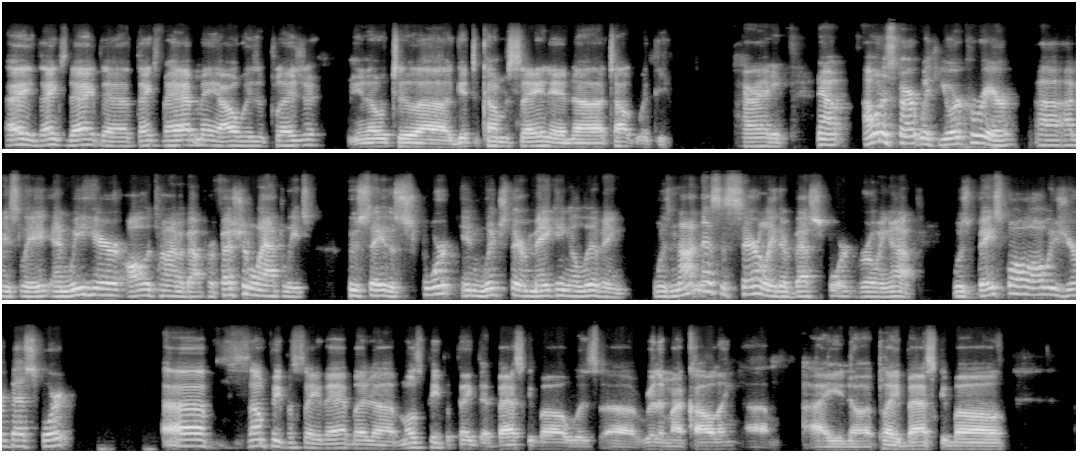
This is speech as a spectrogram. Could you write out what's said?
Hey, thanks, Dave. Uh, thanks for having me. Always a pleasure, you know, to uh, get to conversate and uh, talk with you. All righty. Now, I want to start with your career, uh, obviously, and we hear all the time about professional athletes who say the sport in which they're making a living was not necessarily their best sport growing up. Was baseball always your best sport? Uh, some people say that, but uh, most people think that basketball was uh, really my calling. Um, I, you know, I played basketball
